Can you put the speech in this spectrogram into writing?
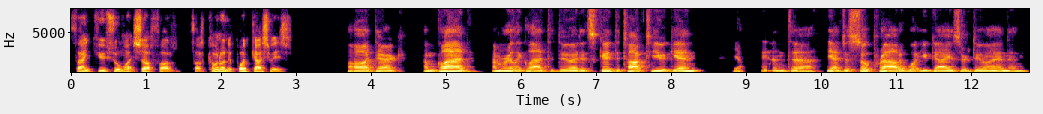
thank you so much, sir, for, for coming on the podcast with us. Oh, Derek, I'm glad. I'm really glad to do it. It's good to talk to you again Yeah. and uh, yeah, just so proud of what you guys are doing and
